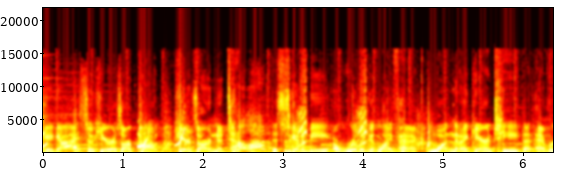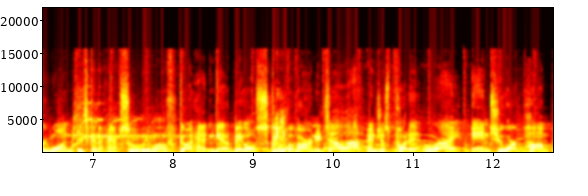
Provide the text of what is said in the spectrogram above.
Okay, guys, so here is our pump. Here's our Nutella. This is gonna be a really good life hack. One that I guarantee that everyone is gonna absolutely love. Go ahead and get a big old scoop of our Nutella and just put it right into our pump.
